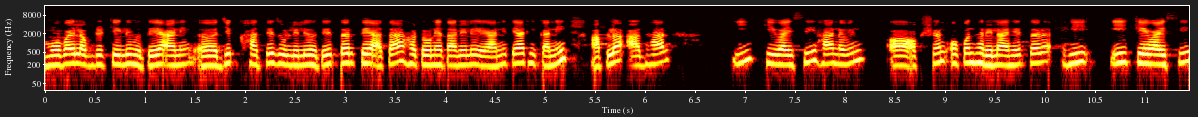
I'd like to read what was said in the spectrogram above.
मोबाईल अपडेट केले होते आणि जे खाते जोडलेले होते तर ते आता हटवण्यात आलेले आहे. आणि त्या ठिकाणी आपलं Aadhaar E K Y C हा नवीन ऑप्शन ओपन झालेला आहे. तर ही ई के वाय सी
